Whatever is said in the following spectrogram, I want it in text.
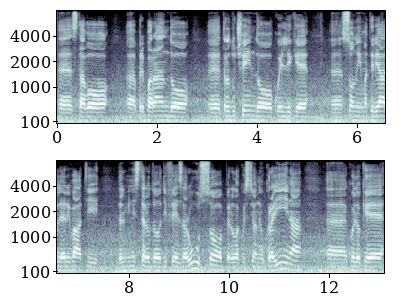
eh, stavo eh, preparando, eh, traducendo quelli che eh, sono i materiali arrivati del Ministero della Difesa russo per la questione ucraina, eh, quello che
